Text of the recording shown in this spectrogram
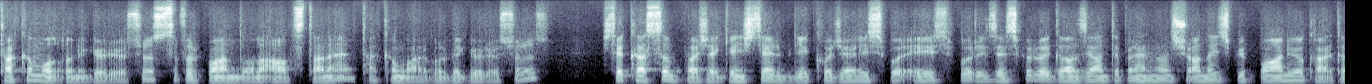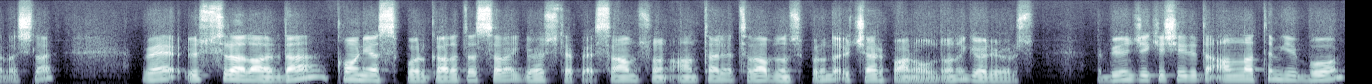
takım olduğunu görüyorsunuz. 0 puanda olan 6 tane takım var burada görüyorsunuz. İşte Kasımpaşa, Gençler Birliği, Kocaeli Spor, Eyüpspor, Rizespor ve Gaziantep'in hemen şu anda hiçbir puanı yok arkadaşlar. Ve üst sıralarda Konyaspor, Galatasaray, Göztepe, Samsun, Antalya, Trabzonspor'un da üçer puan olduğunu görüyoruz. Bir önceki şeyde de anlattığım gibi bu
